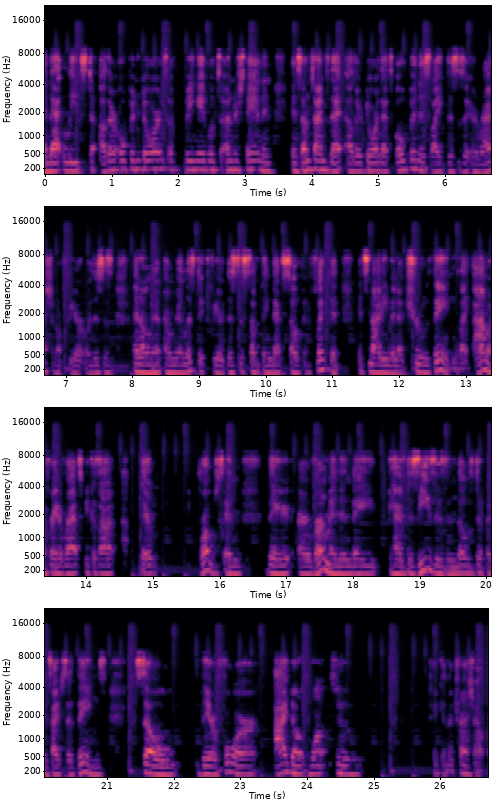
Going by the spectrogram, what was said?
and that leads to other open doors of being able to understand. And and sometimes that other door that's open is like this is an irrational fear, or this is an unrealistic fear. This is something that's self-inflicted. It's not even a true thing. Like I'm afraid of rats because I they're gross and they are vermin and they have diseases and those different types of things. So therefore, I don't want to taking the trash out.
